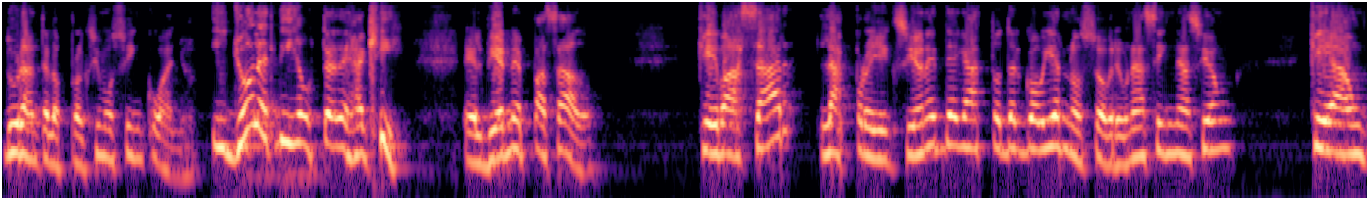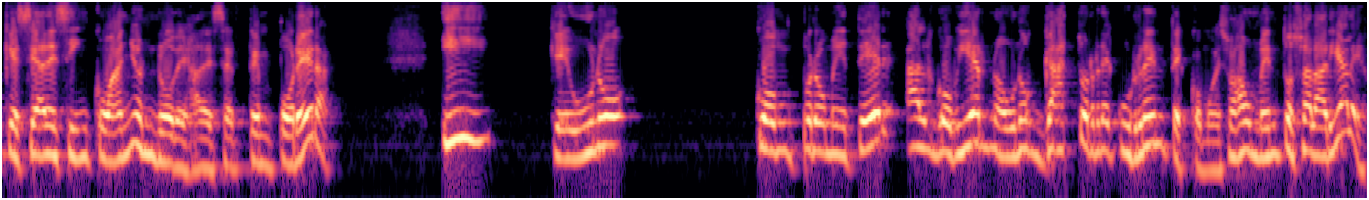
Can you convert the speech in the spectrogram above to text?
durante los próximos cinco años. Y yo les dije a ustedes aquí el viernes pasado que basar las proyecciones de gastos del gobierno sobre una asignación que aunque sea de cinco años no deja de ser temporera y que uno comprometer al gobierno a unos gastos recurrentes como esos aumentos salariales.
